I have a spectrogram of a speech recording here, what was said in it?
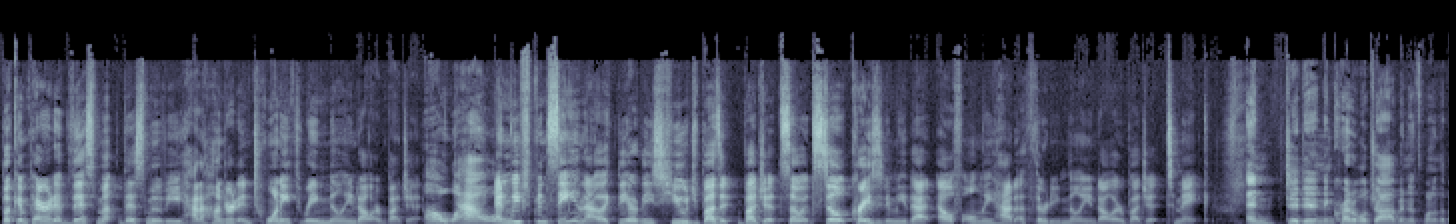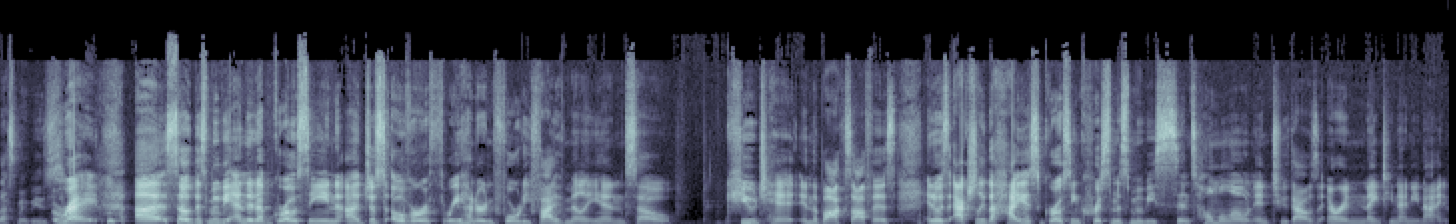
but comparative this this movie had a 123 million dollar budget Oh wow. and we've been seeing that like there are these huge budget budgets so it's still crazy to me that elf only had a 30 million dollar budget to make and did an incredible job, and it's one of the best movies. right uh so this movie ended up grossing uh just over 345 million so huge hit in the box office and it was actually the highest grossing christmas movie since home alone in 2000 or in 1999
